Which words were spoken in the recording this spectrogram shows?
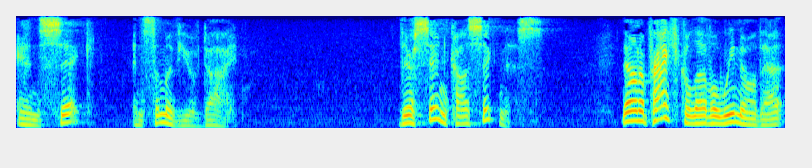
and sick, and some of you have died. Their sin caused sickness. Now, on a practical level, we know that.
